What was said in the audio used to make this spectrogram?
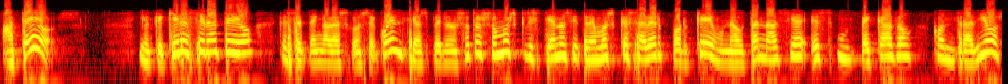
ateos. Y el que quiera ser ateo, que se tenga las consecuencias. Pero nosotros somos cristianos y tenemos que saber por qué una eutanasia es un pecado contra Dios.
